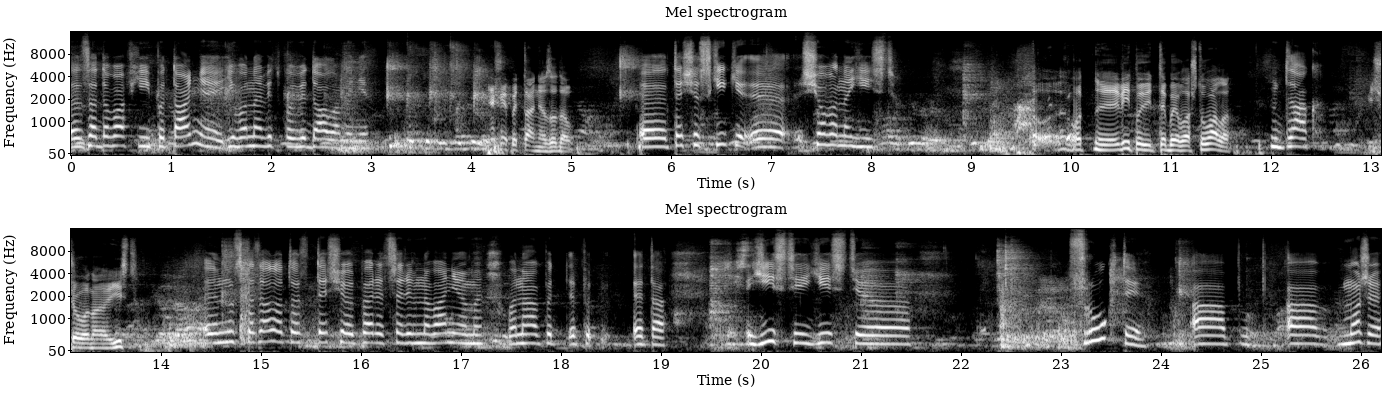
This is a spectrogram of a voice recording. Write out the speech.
е, задавав їй питання, і вона відповідала мені. Яке питання задав? Е, Те, що скільки, е, що вона їсть. От е, відповідь тебе влаштувала? Так. І що вона їсть? Ну, сказала то, те, що перед соревнованнями вона пи- їсть, їсть фрукти, а, а може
